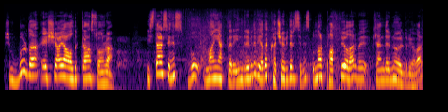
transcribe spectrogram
Şimdi burada eşyayı aldıktan sonra isterseniz bu manyakları indirebilir ya da kaçabilirsiniz. Bunlar patlıyorlar ve kendilerini öldürüyorlar.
